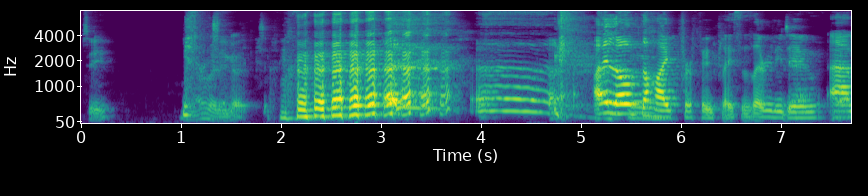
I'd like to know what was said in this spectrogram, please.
See, they're really good. Uh, I love the hype for food places. I really do. Um,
